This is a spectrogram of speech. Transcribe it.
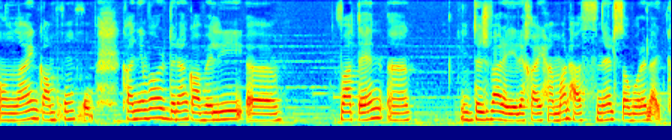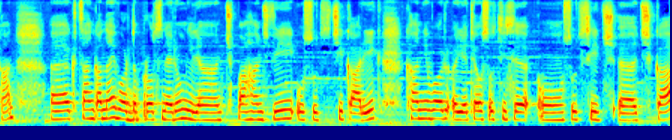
on-line կամ խումբ-խումբ, քանի որ դրանք ավելի վատ են դժվար է երեխայի համար հասցնել սովորել այդքան։ Կցանկանայի, որ դպրոցներում չպահանջվի ուսուցիչի կարիք, քանի որ եթե ուսուցիչը ուսուցիչ չկա,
